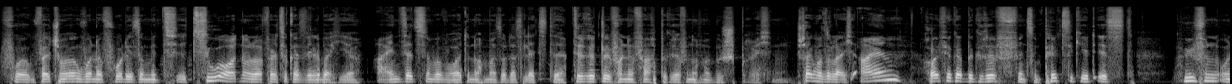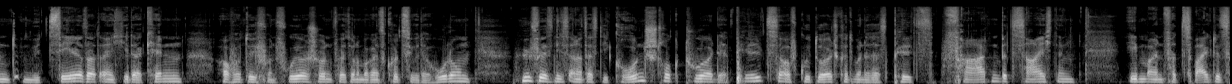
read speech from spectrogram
Folgen, vielleicht schon mal irgendwo in der Vorlesung mit äh, zuordnen oder vielleicht sogar selber hier einsetzen, weil wir heute nochmal so das letzte Drittel von den Fachbegriffen nochmal besprechen. Steigen wir so gleich ein. Häufiger Begriff, wenn es um Pilze geht, ist Hyphen und Myzel sollte eigentlich jeder kennen, auch natürlich von früher schon, vielleicht nochmal ganz kurz zur Wiederholung. Hyphe ist nichts anderes als die Grundstruktur der Pilze, auf gut Deutsch könnte man das als Pilzfaden bezeichnen, eben ein verzweigtes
